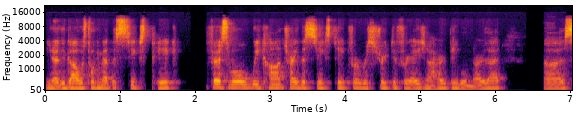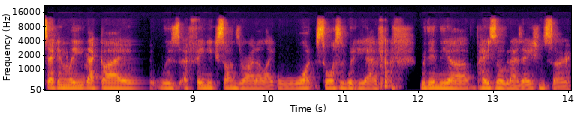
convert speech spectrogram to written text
You know, the guy was talking about the sixth pick. First of all, we can't trade the sixth pick for a restricted free agent. I hope people know that. Uh, secondly, that guy was a Phoenix Suns writer. Like, what sources would he have within the uh, Pacers organization? So,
